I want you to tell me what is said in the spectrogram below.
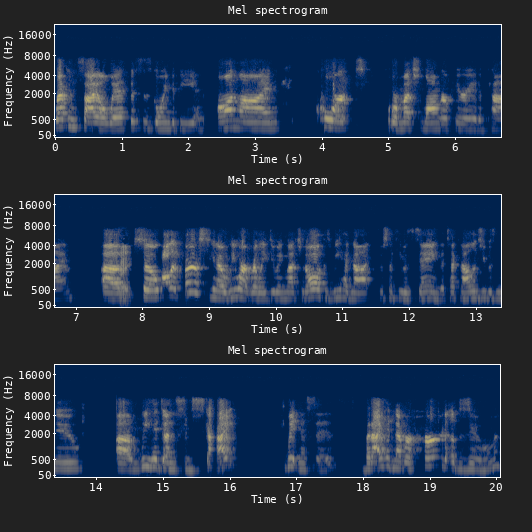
reconcile with this is going to be an online court for a much longer period of time. Um, right. So while at first, you know, we weren't really doing much at all because we had not, just like he was saying, the technology was new. Um, we had done some Skype witnesses, but I had never heard of Zoom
